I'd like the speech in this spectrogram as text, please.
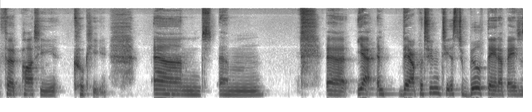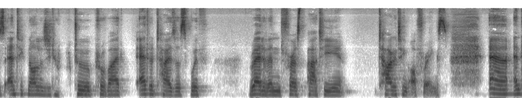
third party cookie. And um, uh, yeah, and the opportunity is to build databases and technology to, to provide advertisers with relevant first party targeting offerings. Uh, and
